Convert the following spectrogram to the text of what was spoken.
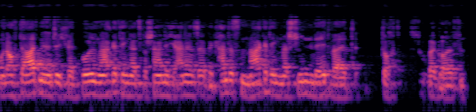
Und auch da hat mir natürlich Red Bull Marketing als wahrscheinlich eine der bekanntesten Marketingmaschinen weltweit doch super geholfen.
